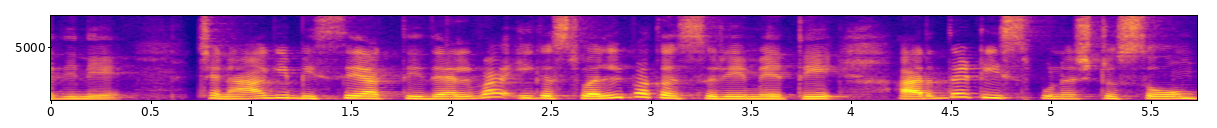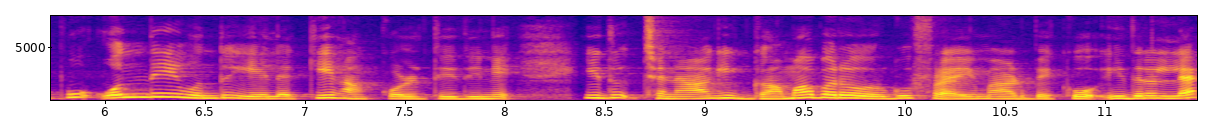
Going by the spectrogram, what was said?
ಇದ್ದೀನಿ. ಚೆನ್ನಾಗಿ ಬಿಸಿ ಆಗ್ತಿದೆ ಅಲ್ವಾ? ಈಗ ಸ್ವಲ್ಪ ಕಸೂರಿ ಮೇತಿ, ಅರ್ಧ ಟೀ ಸ್ಪೂನಷ್ಟು ಸೋಂಪು, ಒಂದೇ ಒಂದು ಏಲಕ್ಕಿ ಹಾಕ್ಕೊಳ್ತಿದ್ದೀನಿ. ಇದು ಚೆನ್ನಾಗಿ ಘಮ ಬರೋವರೆಗೂ ಫ್ರೈ ಮಾಡಬೇಕು. ಇದರಲ್ಲೇ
